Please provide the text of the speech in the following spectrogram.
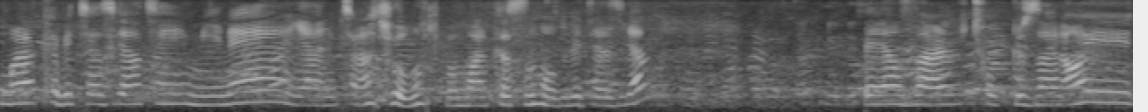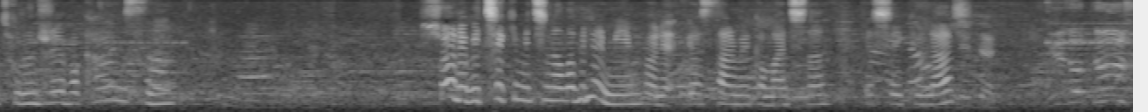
Marka bir tezgahtayım yine. Yani Trendyol'un bu markasının olduğu bir tezgah. Beyazlar çok güzel. Ay turuncuya bakar mısın? Şöyle bir çekim için alabilir miyim? Böyle göstermek amaçlı. Teşekkürler. 130.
